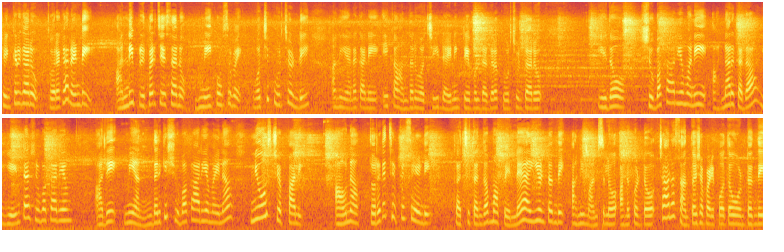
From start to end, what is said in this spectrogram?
శంకర్ గారు త్వరగా రండి. అన్నీ ప్రిపేర్ చేశాను. మీకోసమే. వచ్చి కూర్చోండి అని అనగానే ఇక అందరూ వచ్చి డైనింగ్ టేబుల్ దగ్గర కూర్చుంటారు. ఏదో శుభకార్యం అని అన్నారు కదా ఏంటా శుభకార్యం? అదే మీ అందరికీ శుభకార్యమైన న్యూస్ చెప్పాలి. అవునా? త్వరగా చెప్పేసేయండి. ఖచ్చితంగా మా పెళ్ళే అయ్యి ఉంటుంది అని మనసులో అనుకుంటూ చాలా సంతోషపడిపోతూ ఉంటుంది.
